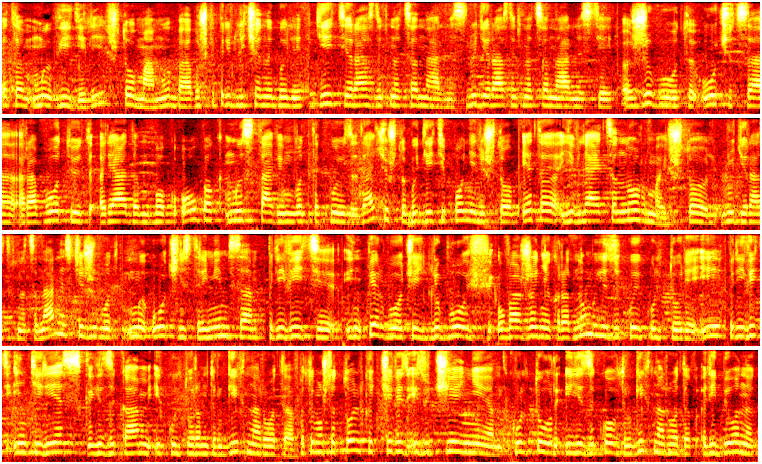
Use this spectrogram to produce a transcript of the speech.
Это мы видели, что мамы, бабушки привлечены были, дети разных национальностей, люди разных национальностей живут, учатся, работают рядом бок о бок мы ставим вот такую задачу, чтобы дети поняли, что это является нормой, что люди разных национальностей живут. Мы очень стремимся привить в первую очередь любовь, уважение к родному языку и культуре и привить интерес к языкам и культурам других народов. Потому что только через изучение культур и языков других народов ребенок,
